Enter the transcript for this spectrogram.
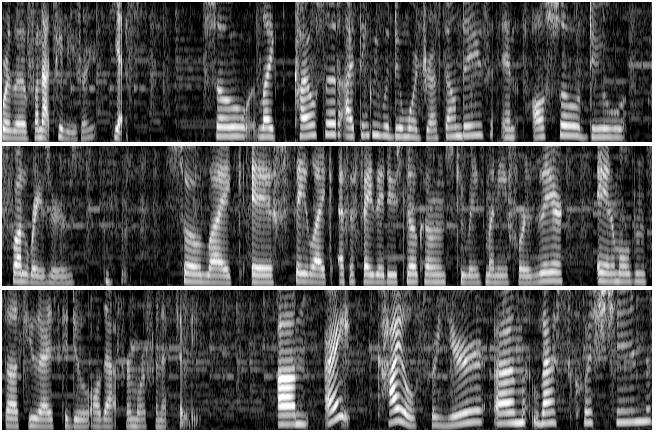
for the fun activities, right? Yes. So like Kyle said, I think we would do more dress down days and also do fundraisers. Mm-hmm. So, like, if say like FFA they do snow cones to raise money for their animals and stuff, you guys could do all that for more fun activities. Um, all right, Kyle, for your um last question,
